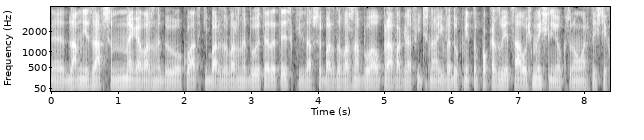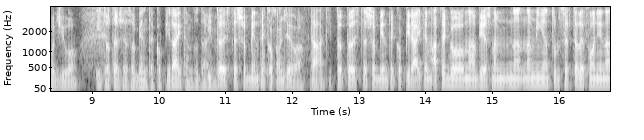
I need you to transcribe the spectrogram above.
E, dla mnie zawsze mega ważne były okładki, bardzo ważne były teletyski, zawsze bardzo ważna była oprawa graficzna i według mnie to pokazuje całość myśli, o którą artyście chodziło. I to też jest objęte copyrightem, dodajmy. I to jest też objęte... to są dzieła. Tak, i to, to jest też objęte copyrightem, a tego na, wiesz, na, na, na miniaturce w telefonie na,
